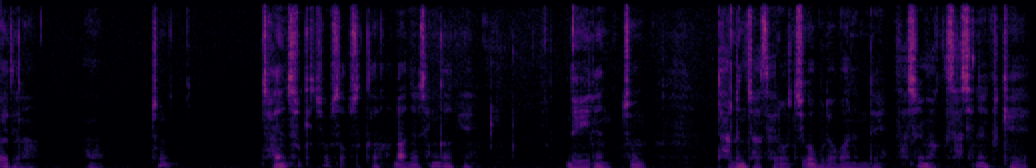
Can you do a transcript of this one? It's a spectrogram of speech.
찍어야 되나? 어, 좀 자연스럽게 찍을 수 없을까라는 생각에 내일은 좀 다른 자세로 찍어보려고 하는데 사실 막 사진을 그렇게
